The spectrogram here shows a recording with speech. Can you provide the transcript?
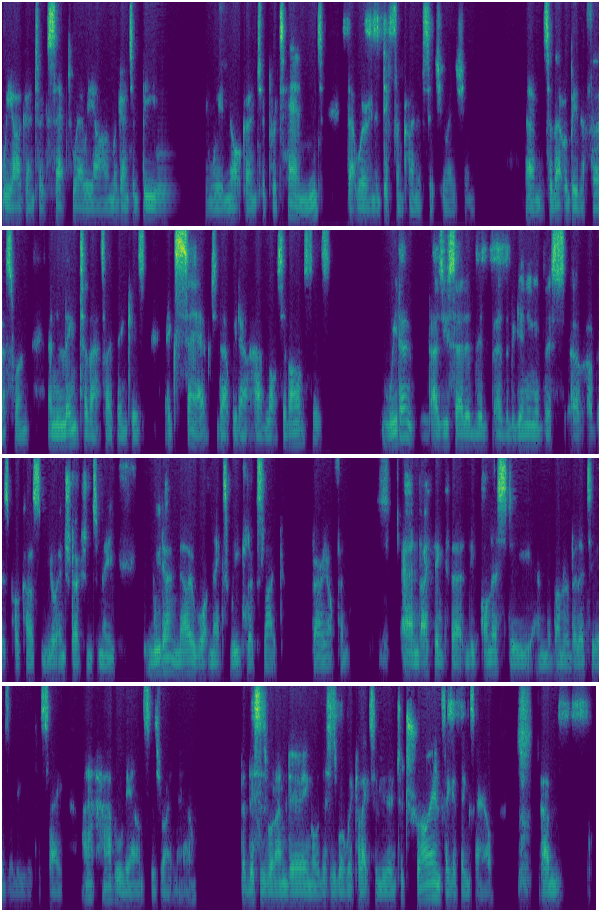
we are going to accept where we are and we're going to be, we're not going to pretend that we're in a different kind of situation. Um, so that would be the first one. And linked to that, I think, is accept that we don't have lots of answers. We don't, as you said at the, at the beginning of this uh, of this podcast and your introduction to me, we don't know what next week looks like very often. And I think that the honesty and the vulnerability as a leader to say, I don't have all the answers right now, but this is what I'm doing, or this is what we're collectively doing to try and figure things out, um,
